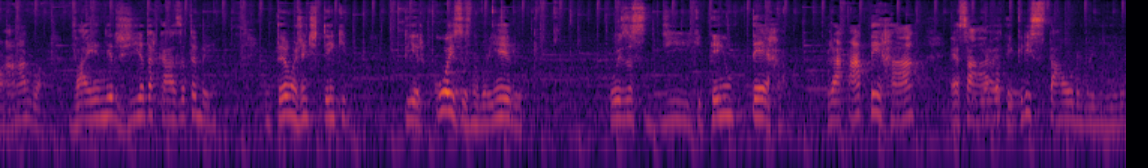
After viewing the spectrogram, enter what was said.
a água vai a energia da casa também. Então a gente tem que ter coisas no banheiro, coisas de que tenham terra para aterrar essa água, ter cristal no banheiro.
